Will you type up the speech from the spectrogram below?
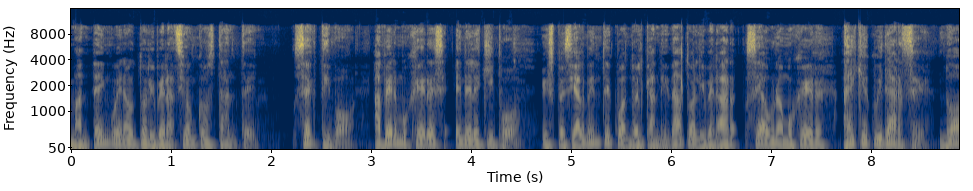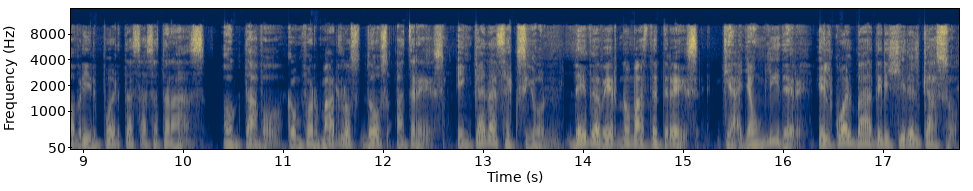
mantengo en autoliberación constante. Séptimo, haber mujeres en el equipo. Especialmente cuando el candidato a liberar sea una mujer, hay que cuidarse, no abrir puertas a Satanás. Octavo, conformarlos dos a tres. En cada sección debe haber no más de tres, que haya un líder, el cual va a dirigir el caso.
